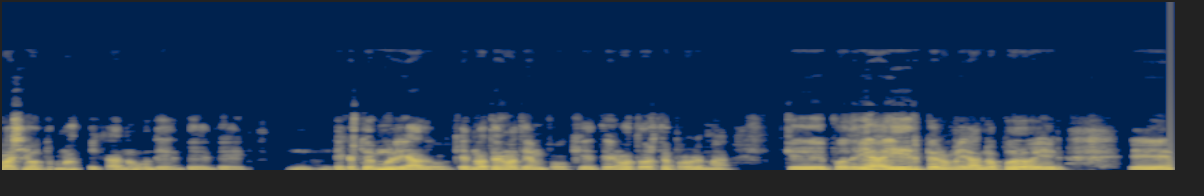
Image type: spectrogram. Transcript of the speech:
casi automática, ¿no? De, que estoy muy liado, que no tengo tiempo, que tengo todo este problema, que podría ir, pero mira, no puedo ir. Eh,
